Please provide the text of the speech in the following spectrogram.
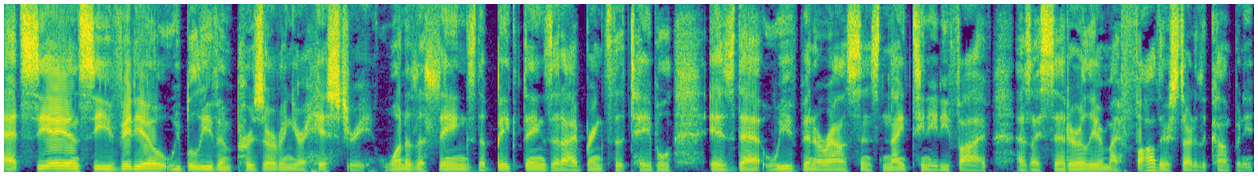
at CA&C Video, we believe in preserving your history. One of the things, the big things that I bring to the table is that we've been around since 1985. As I said earlier, my father started the company.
